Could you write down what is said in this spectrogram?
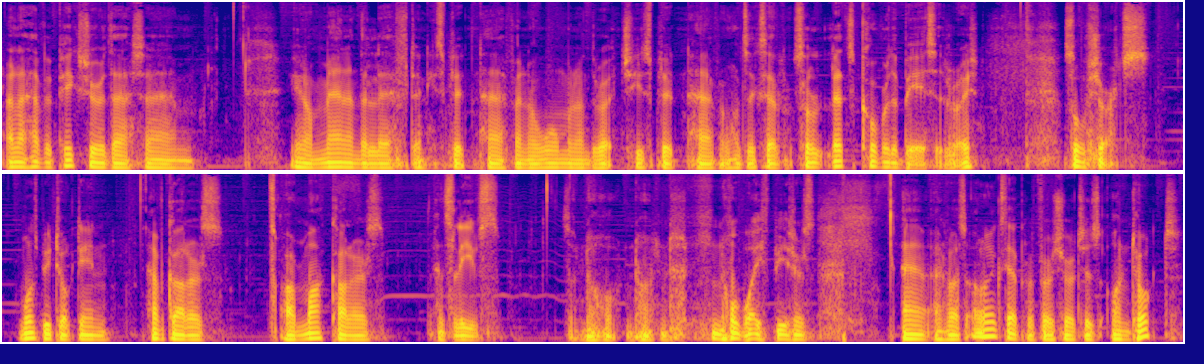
and I have a picture that, um, you know, man on the left and he's split in half, and a woman on the right, she's split in half, and what's acceptable. So let's cover the bases, right? So shirts must be tucked in, have collars, or mock collars and sleeves. So no, no, no, wife beaters. Uh, and what's unacceptable for shirts is untucked,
